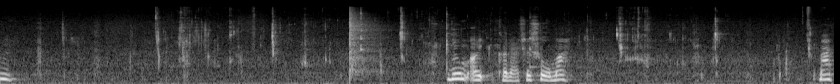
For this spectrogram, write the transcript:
ยุ่มเอากระดาษชชู่มา มาแ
